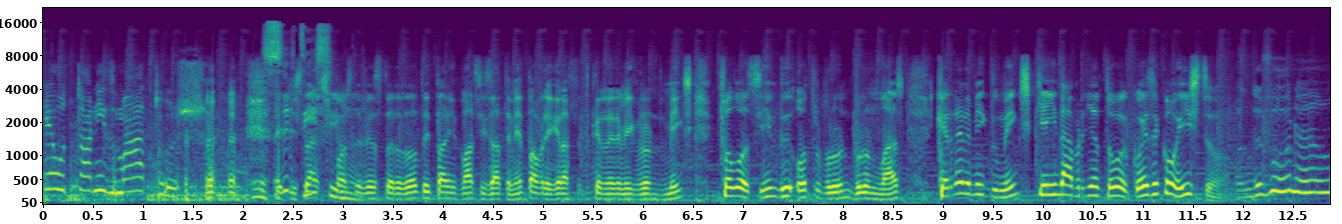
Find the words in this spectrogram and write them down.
É o Tony de Matos. Aqui está a resposta vencedora de ontem, Tony de Matos, exatamente, obrigado de Carneiro Amigo Bruno Domingos, que falou assim de outro Bruno, Bruno Lage, Carneiro Amigo Domingos, que ainda abrilhantou a coisa com isto. Onde vou não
